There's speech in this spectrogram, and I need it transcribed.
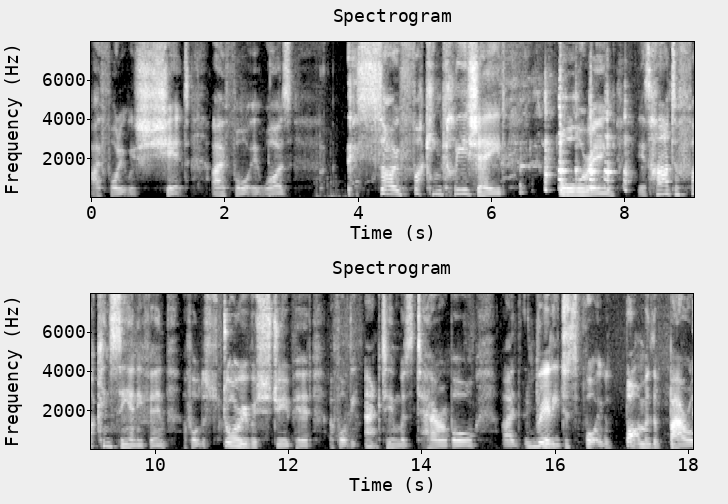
I thought it was shit. I thought it was so fucking cliched, boring. It's hard to fucking see anything. I thought the story was stupid. I thought the acting was terrible. I really just thought it was bottom of the barrel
